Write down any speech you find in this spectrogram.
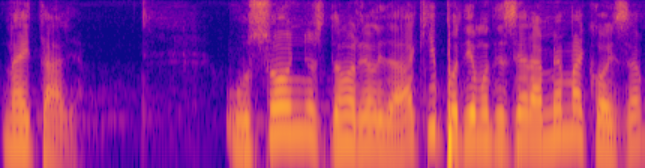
na Itália. O sonho se tornou realidade. Aqui podemos dizer a mesma coisa.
